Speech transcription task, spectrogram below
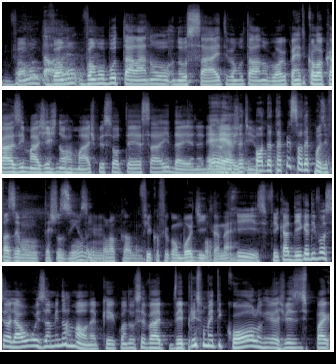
Vamos, dá, vamos, né? vamos botar lá no, no site, vamos botar lá no blog pra gente colocar as imagens normais, o pessoal ter essa ideia, né? É, a gente pode até pensar depois em fazer um textozinho, né? Colocando. Fica, fica uma boa dica, né? Isso, fica a dica de você olhar o exame normal, né? Porque quando você vai ver, principalmente colo, que às vezes pe-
